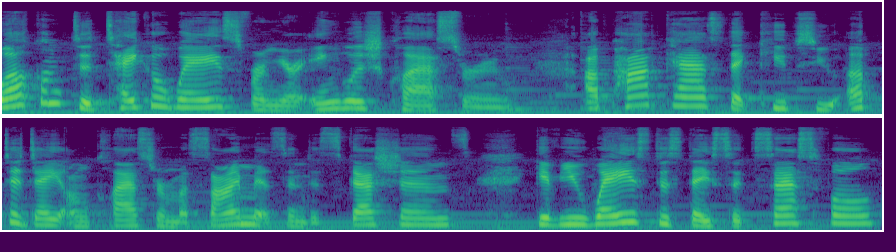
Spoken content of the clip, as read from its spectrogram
Welcome to Takeaways from Your English Classroom, a podcast that keeps you up to date on classroom assignments and discussions, give you ways to stay successful,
